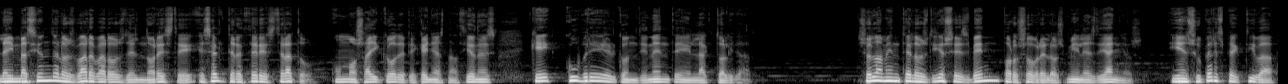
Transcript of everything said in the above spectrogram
La invasión de los bárbaros del noreste es el tercer estrato, un mosaico de pequeñas naciones que cubre el continente en la actualidad. Solamente los dioses ven por sobre los miles de años, y en su perspectiva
